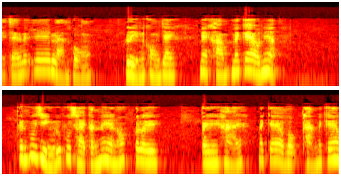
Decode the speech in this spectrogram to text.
ะใจว่าเอ๊หลานของเหลนของยายแม่คำแม่แก้วเนี่ย เป็นผู้หญิงหรือผู้ชายกันแน่เนาะก็เลยไปหาแม่แก้วบอกถามแม่แก้ว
